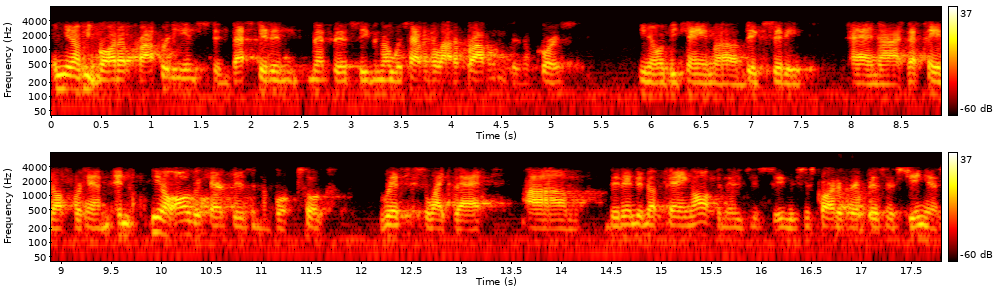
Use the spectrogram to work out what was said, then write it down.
And you know, he bought up property and just invested in Memphis, even though it was having a lot of problems. And of course, you know, it became a big city, and uh, that paid off for him. And you know, all the characters in the book took risks like that um, that ended up paying off, and it was just it was just part of their business genius.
